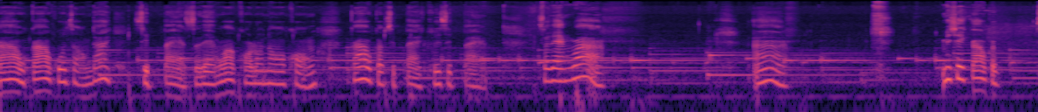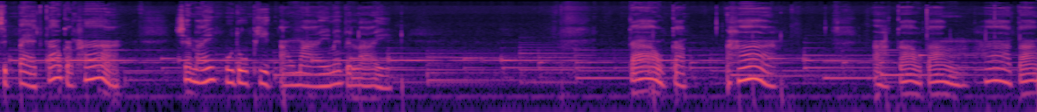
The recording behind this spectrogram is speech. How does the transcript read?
9 9 คูณ 2 ได้ 18 แสดงว่าคอรนอของ 9 กับ 18 คือ 18 แสดงว่า อ่า ไม่ใช่ 9 กับ 18 9 กับ 5 ใช่ไหมครูดูผิดเอาไหมไม่เป็นไร กับ5อะ9ตั้ง5ตั้ง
